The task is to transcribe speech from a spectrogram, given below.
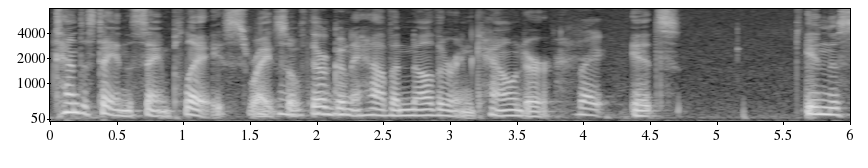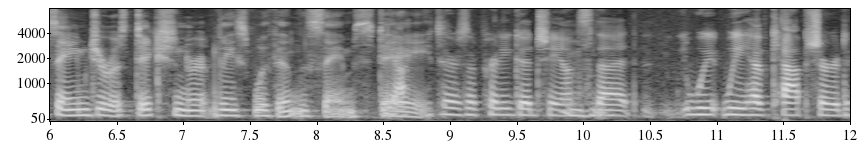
tend to stay in the same place, right? Mm-hmm, so if they're mm-hmm. going to have another encounter, right. it's in the same jurisdiction or at least within the same state. Yeah, there's a pretty good chance mm-hmm. that we, we have captured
